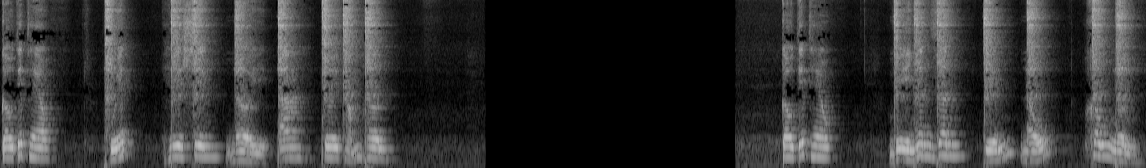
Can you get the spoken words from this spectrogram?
Câu tiếp theo. Quyết hy sinh đời ta tươi thắm hơn. Câu tiếp theo. Vì nhân dân chiến đấu không ngừng.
